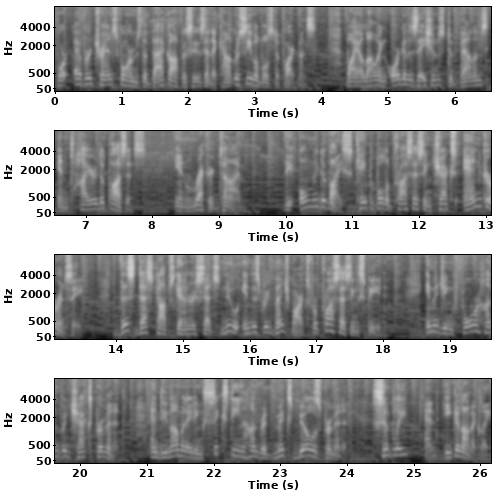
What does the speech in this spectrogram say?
forever transforms the back offices and account receivables departments by allowing organizations to balance entire deposits in record time. The only device capable of processing checks and currency, this desktop scanner sets new industry benchmarks for processing speed, imaging 400 checks per minute and denominating 1,600 mixed bills per minute, simply and economically.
